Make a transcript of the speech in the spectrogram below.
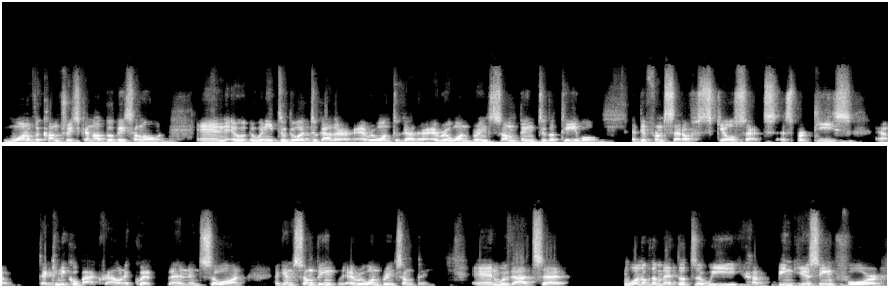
one of the countries cannot do this alone. And we need to do it together everyone together. Everyone brings something to the table a different set of skill sets expertise uh, technical background equipment and so on Again, something, everyone brings something. And with that said, one of the methods that we have been using for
